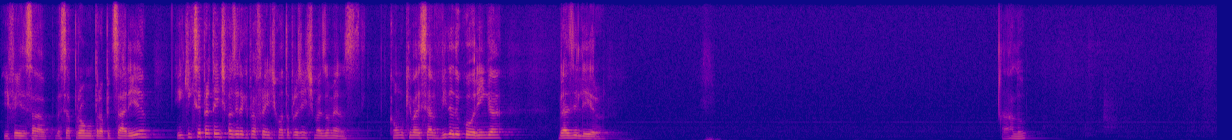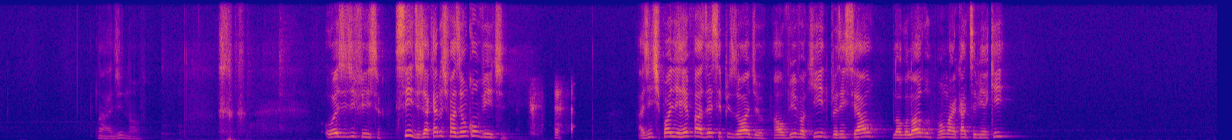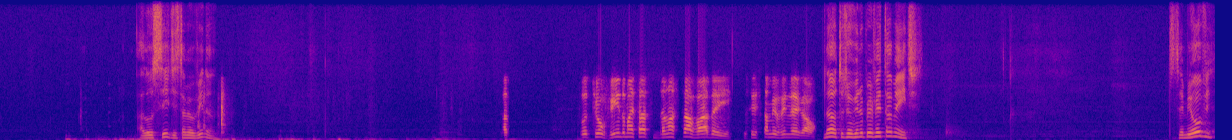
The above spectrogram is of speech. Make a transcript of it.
e fez essa, essa promo para pizzaria. E o que, que você pretende fazer daqui para frente? Conta pra gente mais ou menos. Como que vai ser a vida do Coringa brasileiro? Alô? Ah, de novo. Hoje difícil. Cid, já quero te fazer um convite. A gente pode refazer esse episódio ao vivo aqui, presencial, logo logo? Vamos marcar de você vir aqui? Alô, Cid, está me ouvindo? Tô te ouvindo, mas tá dando umas travadas aí. Não sei se tá me ouvindo legal. Não, eu tô te ouvindo perfeitamente. Você me ouve?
